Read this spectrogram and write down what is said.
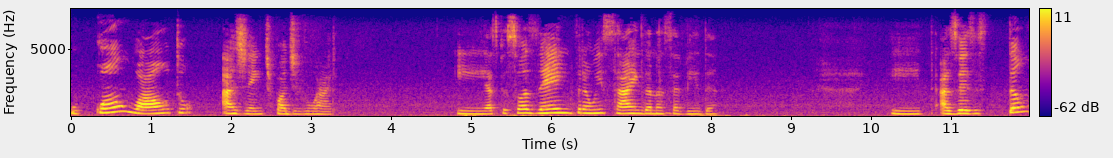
o quão alto a gente pode voar. E as pessoas entram e saem da nossa vida e às vezes tão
